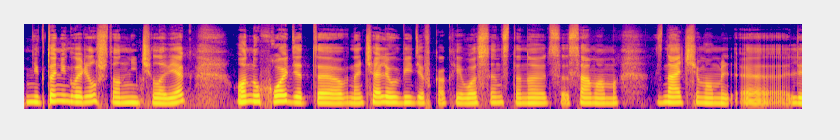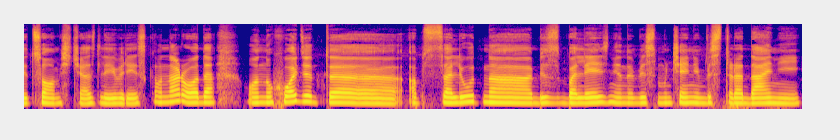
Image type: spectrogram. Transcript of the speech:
никто не говорил, что он не человек, он уходит, э, вначале увидев, как его сын становится самым значимым э, лицом сейчас для еврейского народа, он уходит э, абсолютно безболезненно, без мучений, без страданий.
